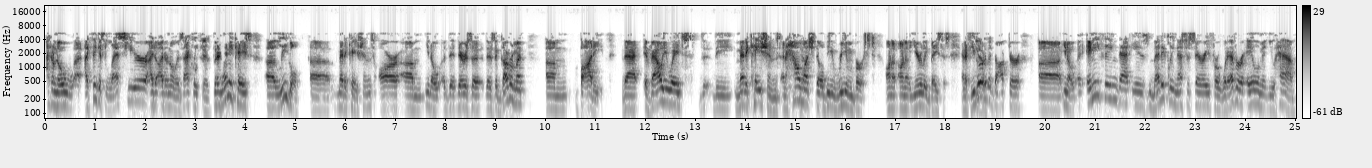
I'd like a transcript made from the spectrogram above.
I don't know. I I think it's less here. I don't, I don't know exactly, Okay. but in any case, uh, legal uh, medications are um, you know th- there's a there's a government um, body that evaluates the, the medications and how Yeah. much they'll be reimbursed on a, on a yearly basis. And if you go Yeah. to the doctor, uh, you know, anything that is medically necessary for whatever ailment you have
